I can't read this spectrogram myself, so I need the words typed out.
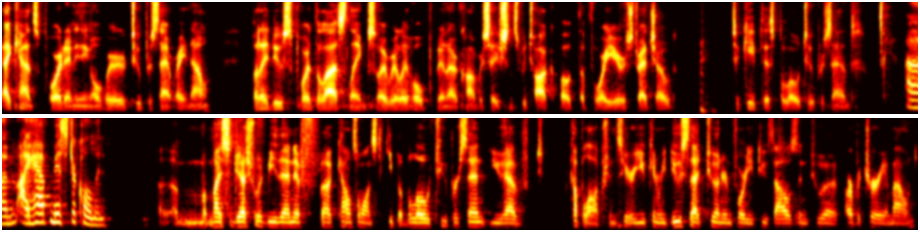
I can't support anything over two percent right now. But I do support the last link, so I really hope in our conversations, we talk about the four-year stretch out to keep this below two percent. Um, I have Mr. Coleman. Uh, My suggestion would be then if uh, council wants to keep it below two percent, you have a couple options here. You can reduce that two hundred and forty-two thousand to an arbitrary amount.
